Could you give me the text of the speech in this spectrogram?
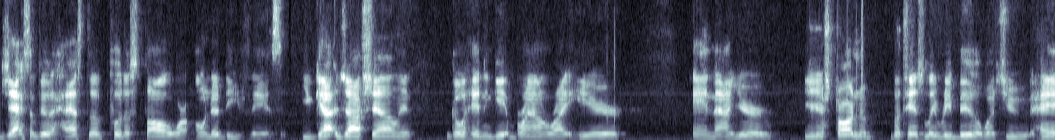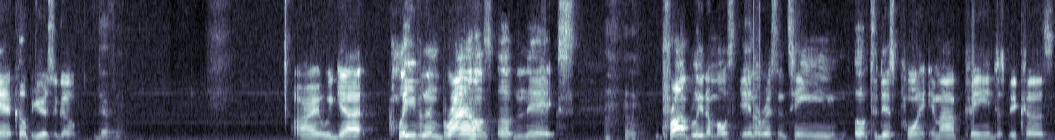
Jacksonville has to put a stalwart on their defense. You got Josh Allen. Go ahead and get Brown right here, and now you're you're starting to potentially rebuild what you had a couple years ago. Definitely. All right, we got Cleveland Browns up next. Probably the most interesting team up to this point, in my opinion, just because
